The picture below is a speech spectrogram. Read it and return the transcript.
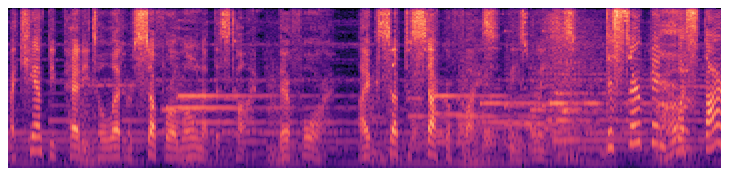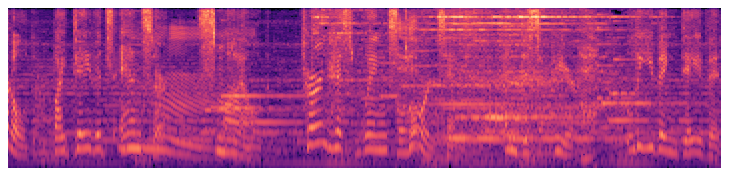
I can't be petty to let her suffer alone at this time. Therefore, I accept to sacrifice these wings. The serpent was startled by David's answer, hmm. smiled, turned his wings towards him, and disappeared, leaving David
